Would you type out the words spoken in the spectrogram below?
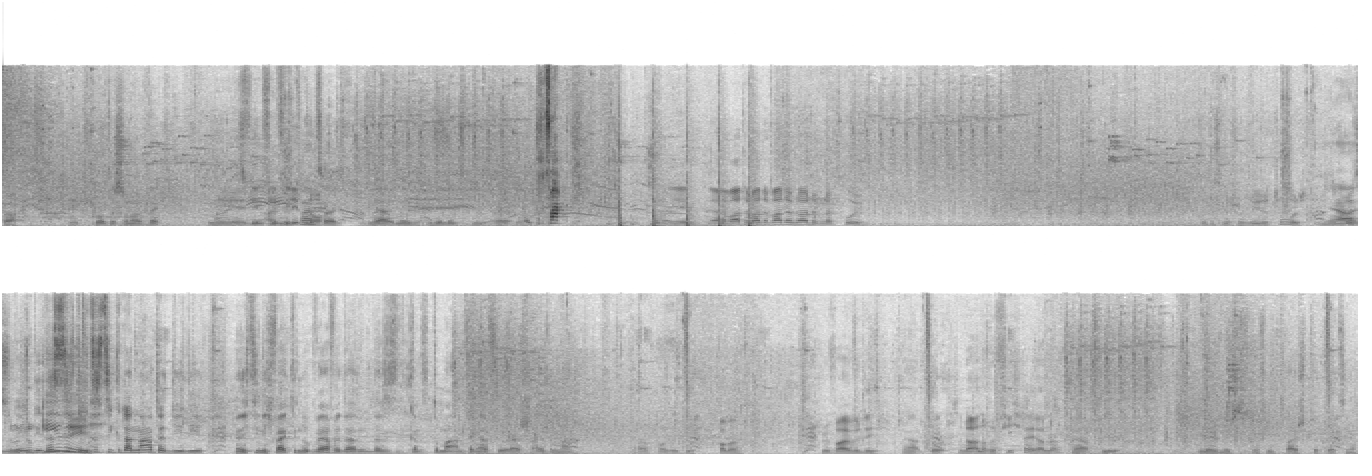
So. Kurt ist schon mal weg. Nee, die viel, viel lebt noch. Ja, nee, hier links die. Äh, Oh je. Ja, warte, warte, warte, warte, bleib cool. Du bist mir schon wieder tot. ja, du- nee, du die, das, ist die, das ist die Granate, die, die, wenn ich die nicht weit genug werfe, dann, das ist ein ganz dummer Anfängerfehler. Scheiße, Mann. Ja, vorsichtig. Komme. Ich revive dich. Ja, cool. Sind da andere Viecher, ja, ne? Ja, viel. Nee, nicht so viel. Drei Stück jetzt noch.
